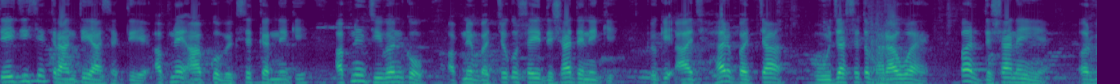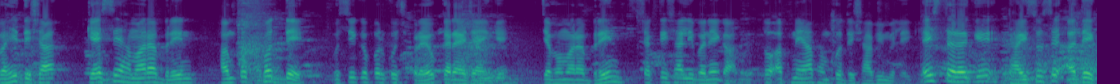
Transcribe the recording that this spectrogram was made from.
तेज़ी से क्रांति आ सकती है, अपने आप को विकसित करने की, अपने जीवन को, अपने बच्चों को सही दिशा देने की, क्योंकि आज हर बच्चा ऊर्जा से तो भरा हुआ है, पर दिशा नहीं है। और वही दिशा, कैसे हमारा ब्रेन हमको खुद दे, उसी के ऊपर कुछ प्रयोग कराए जाएँगे। जब हमारा ब्रेन शक्तिशाली बनेगा तो अपने आप हमको दिशा भी मिलेगी। इस तरह के 250 से अधिक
